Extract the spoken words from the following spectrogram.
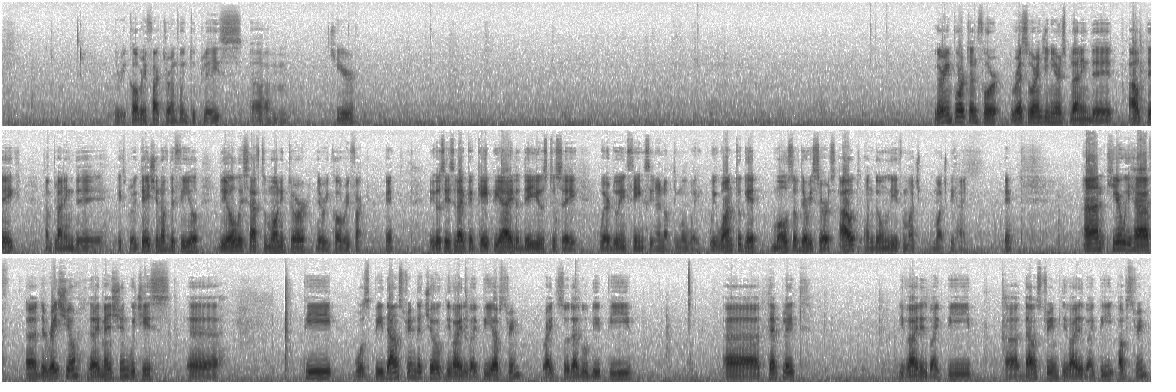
The recovery factor I'm going to place um, here Very important for reservoir engineers planning the outtake and planning the exploitation of the field, they always have to monitor the recovery factor, okay? Because it's like a KPI that they use to say we're doing things in an optimal way. We want to get most of the reserves out and don't leave much much behind, okay? And here we have uh, the ratio that I mentioned, which is uh, P was P downstream the choke divided by P upstream, right? So that will be P uh, template divided by P uh, downstream divided by P upstream,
